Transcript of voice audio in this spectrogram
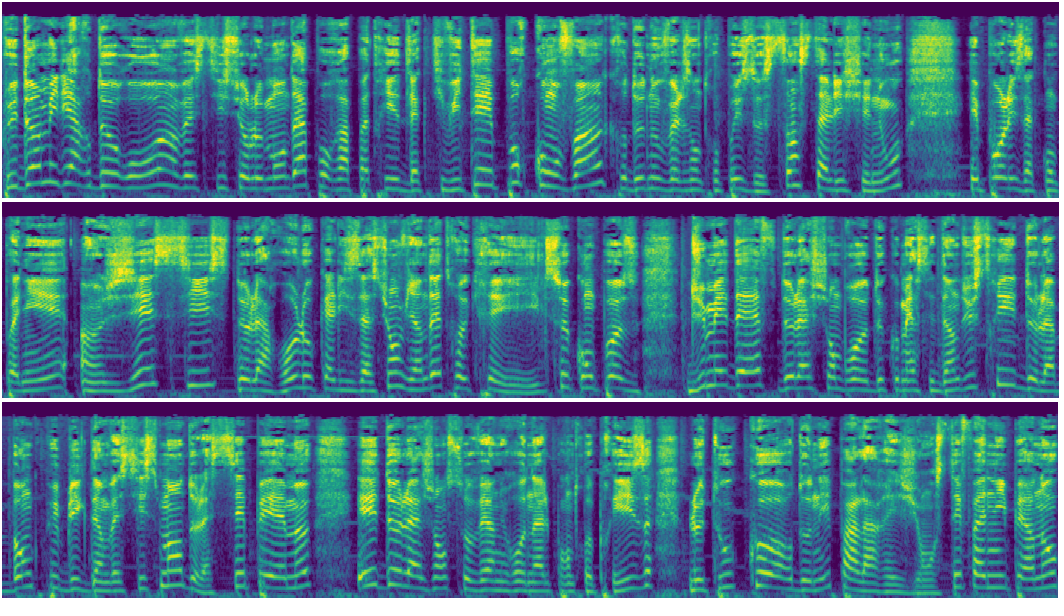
Plus d'un milliard d'euros investis sur le mandat pour rapatrier de l'activité et pour convaincre de nouvelles entreprises de s'installer chez nous. Et pour les accompagner, un G6 de la relocalisation vient d'être créé. Il se compose du MEDEF, de la Chambre de commerce et d'industrie, de la Banque publique d'investissement, de la CPME et de l'Agence Auvergne-Rhône-Alpes Entreprises, le tout coordonné par la région. Stéphanie Pernaud,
